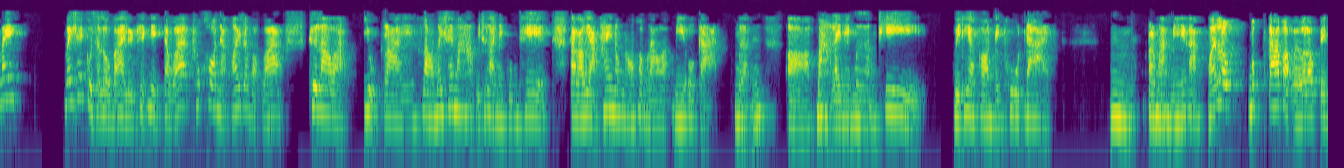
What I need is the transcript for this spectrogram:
ไม่ ไม่ใช่กุศโลบายหรือเทคนิค แต่ว่าทุกคนอะอ้อยจะบอกว่า คือเราอะอยู่ไกล เราไม่ใช่มหาวิทยาลัยในกรุงเทพ แต่เราอยากให้น้องๆของเราอะมีโอกาสเหมือนเอ่อมหาลัยในเมืองที่วิทยากรไปพูดได้ อืม ประมาณนี้ค่ะ เพราะเรากล้าบอกเลยว่าเราเป็น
